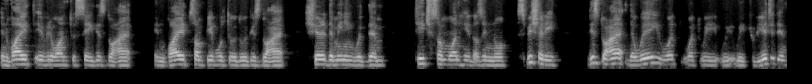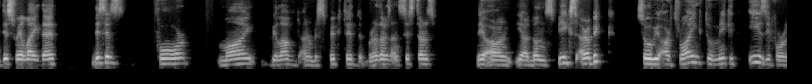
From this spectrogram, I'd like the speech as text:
invite everyone to say this dua, invite some people to do this dua, share the meaning with them, teach someone he doesn't know, especially this dua, the way what, what we, we, we created in this way like that, this is for my beloved and respected brothers and sisters. They are they are don't speaks Arabic, so we are trying to make it easy for,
